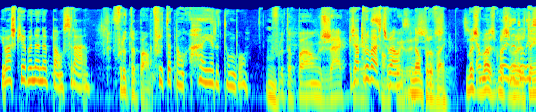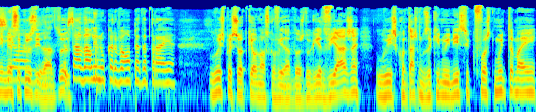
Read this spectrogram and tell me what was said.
Eu acho que é banana pão, será? Fruta pão. Fruta pão. Ai, era tão bom. Fruta pão, já que. Já provaste, João? coisas- Não provei. Mas, É mas, mas, mas tenho imensa curiosidade. Assada ali no carvão ao pé da praia. Luís Peixoto, que é o nosso convidado de hoje do Guia de Viagem. Luís, contaste-nos aqui no início que foste muito também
